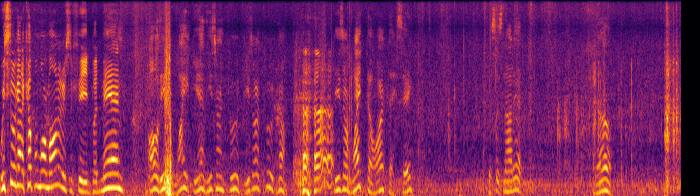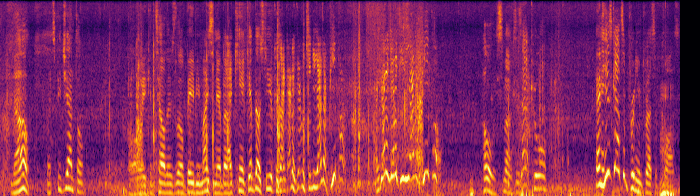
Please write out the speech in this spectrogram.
We still got a couple more monitors to feed, but man, oh, these are white. Yeah, these aren't food. These aren't food. No, these are white though, aren't they? See, this is not it. No, no. Let's be gentle. Oh, you can tell there's little baby mice in there, but I can't give those to you because I gotta give it to the other people. I gotta give it to the other people. Holy smokes, is that cool? And he's got some pretty impressive claws.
